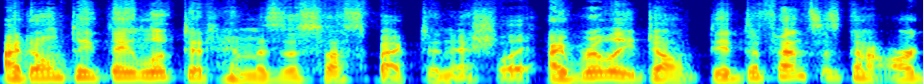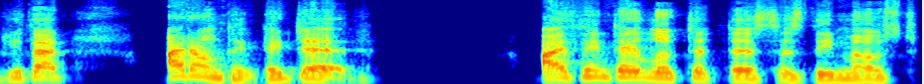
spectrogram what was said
I don't think they looked at him as a suspect initially. I really don't. The defense is going to argue that. I don't think they did. I think they looked at this as the most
